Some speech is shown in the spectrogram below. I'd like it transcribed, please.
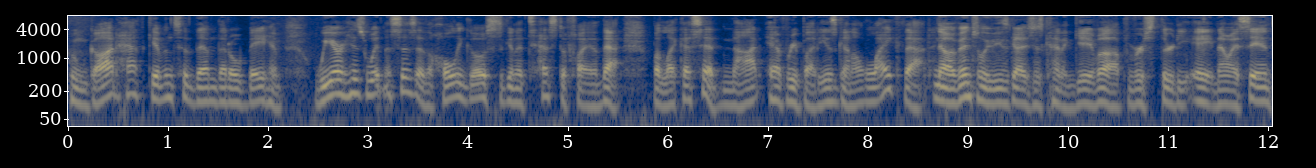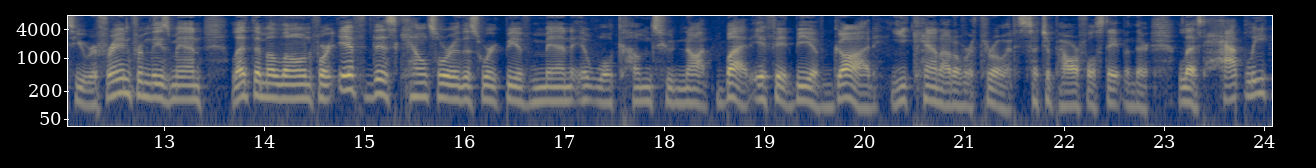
whom God hath given to them that obey him. We are his witnesses, and the Holy Ghost is going to testify of that. But like I said, not everybody is going to like that. Now, eventually, these guys just kind of gave up. Verse 38 Now I say unto you, refrain from these men, let them alone, for if this counsel or this work be of men, it will come to naught. But if it be of God, ye cannot overthrow it. Such a powerful statement there. Lest haply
